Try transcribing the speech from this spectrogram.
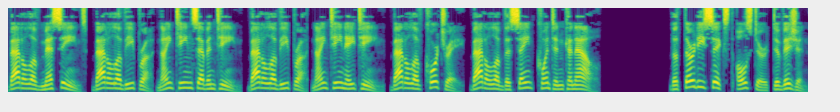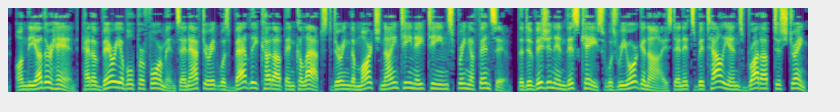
Battle of Messines, Battle of Ypres 1917, Battle of Ypres 1918, Battle of Courtrai, Battle of the St. Quentin Canal. The 36th Ulster Division, on the other hand, had a variable performance and after it was badly cut up and collapsed during the March 1918 Spring Offensive, the division in this case was reorganized and its battalions brought up to strength.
